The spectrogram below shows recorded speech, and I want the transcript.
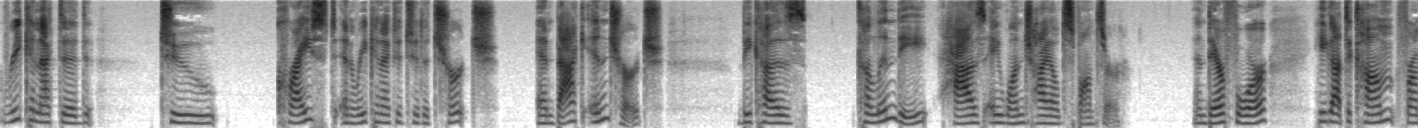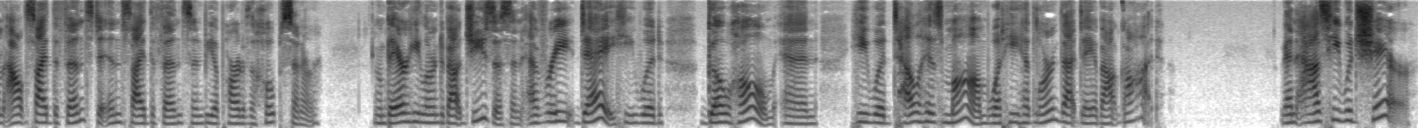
reconnected to Christ and reconnected to the church and back in church because Kalindi has a one child sponsor. And therefore, he got to come from outside the fence to inside the fence and be a part of the Hope Center. And there he learned about Jesus. And every day he would go home and he would tell his mom what he had learned that day about God. And as he would share,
